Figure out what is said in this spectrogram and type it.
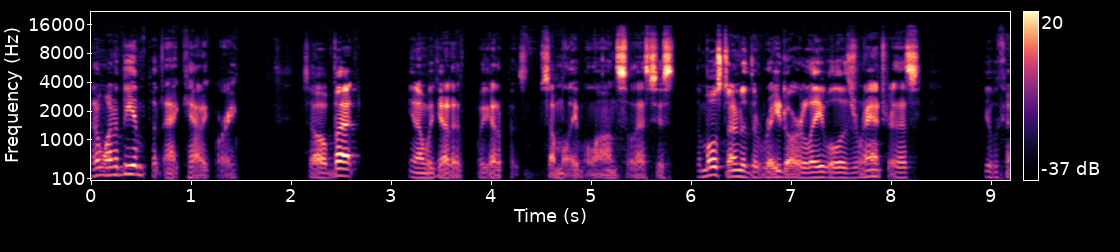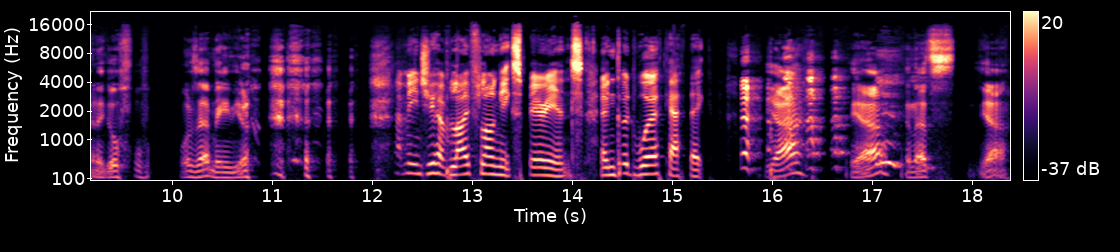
I don't want to be put in that category. So, but you know, we gotta we gotta put some label on. So that's just the most under the radar label is a rancher. That's people kind of go, what does that mean? You know, that means you have lifelong experience and good work ethic. yeah, yeah, and that's yeah.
